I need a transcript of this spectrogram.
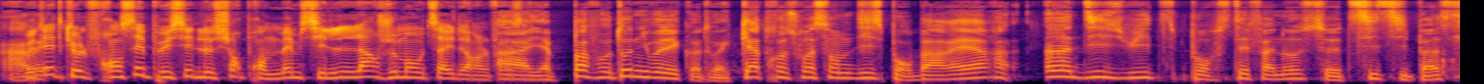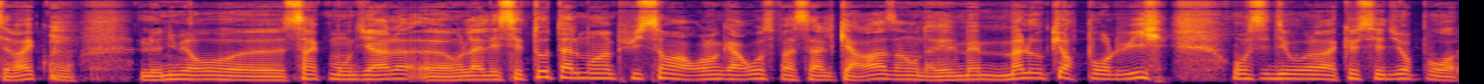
Ah, oui. Peut-être que le français peut essayer de le surprendre, même s'il est largement outsider, hein, le Ah, il n'y a pas photo au niveau des cotes. Ouais. 4,70 pour Barrère, 1,18 pour Stefanos Tsitsipas. C'est vrai qu'on le numéro euh, 5 mondial, euh, on l'a laissé totalement impuissant à Roland Garros face à Alcaraz. hein. On avait même mal au cœur pour lui. On s'est dit voilà que c'est dur pour,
